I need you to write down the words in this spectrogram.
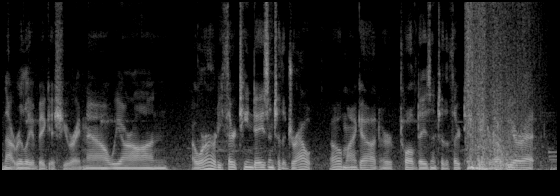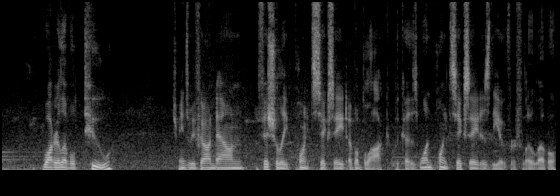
Not really a big issue right now. We are on... Oh, we're already 13 days into the drought. Oh my god, or 12 days into the 13 day drought, we are at water level 2, which means we've gone down officially 0.68 of a block, because 1.68 is the overflow level.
